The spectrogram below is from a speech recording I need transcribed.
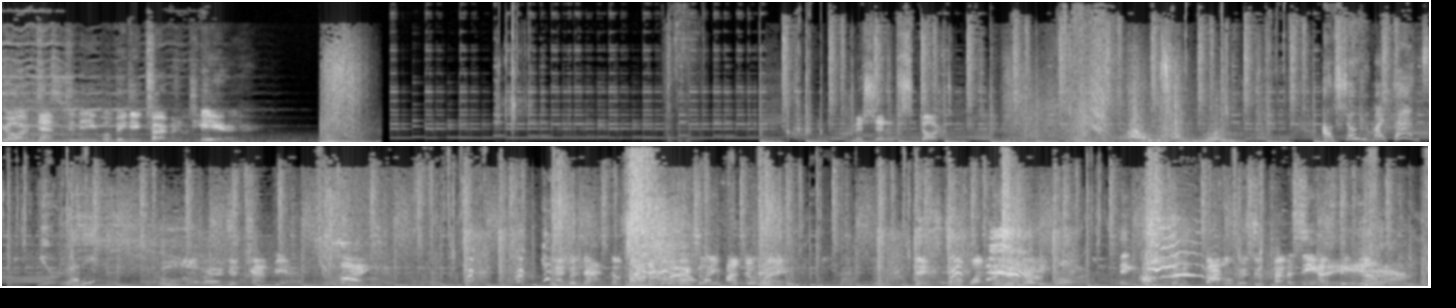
Your destiny will be determined here. Mission start. I'll show you my dance. You ready? Who will emerge a champion? Fight! And with that, the fight is officially underway! This is the one we've been waiting for! The ultimate battle for supremacy has begun!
